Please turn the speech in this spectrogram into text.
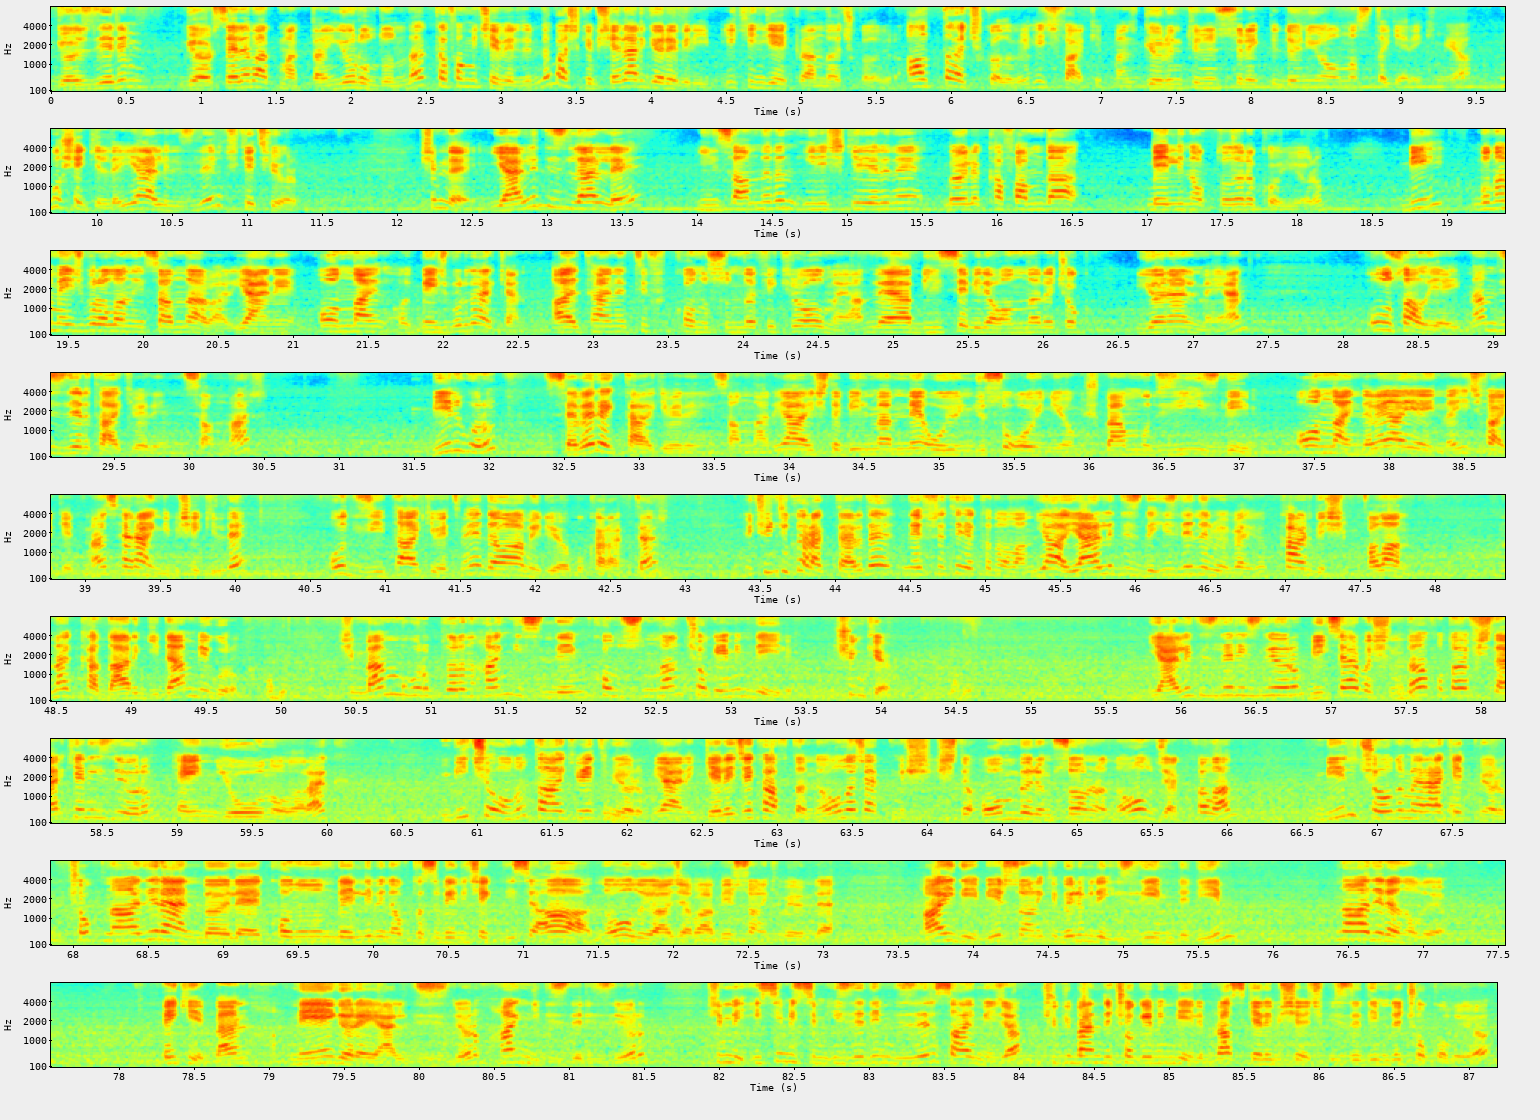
Gözlerim görsele bakmaktan yorulduğunda kafamı çevirdiğimde başka bir şeyler görebileyim. İkinci ekranda açık olabilir. Altta açık olabilir. Hiç fark etmez. Görüntünün sürekli dönüyor olması da gerekmiyor. Bu şekilde yerli dizileri tüketiyorum. Şimdi yerli dizilerle insanların ilişkilerini böyle kafamda belli noktalara koyuyorum. Bir buna mecbur olan insanlar var. Yani online mecbur derken alternatif konusunda fikri olmayan veya bilse bile onlara çok yönelmeyen ulusal yayından dizileri takip eden insanlar. Bir grup severek takip eden insanlar. Ya işte bilmem ne oyuncusu oynuyormuş. Ben bu diziyi izleyeyim. Online'da veya yayında hiç fark etmez. Herhangi bir şekilde o diziyi takip etmeye devam ediyor bu karakter. Üçüncü karakter de nefrete yakın olan ya yerli dizide izlenir mi be kardeşim falan ne kadar giden bir grup. Şimdi ben bu grupların hangisindeyim konusundan çok emin değilim. Çünkü yerli dizileri izliyorum. Bilgisayar başında fotoğraf işlerken izliyorum en yoğun olarak. Birçoğunu takip etmiyorum. Yani gelecek hafta ne olacakmış, işte 10 bölüm sonra ne olacak falan birçoğunu merak etmiyorum. Çok nadiren böyle konunun belli bir noktası beni çektiyse aa ne oluyor acaba bir sonraki bölümde? Haydi bir sonraki bölümü de izleyeyim dediğim nadiren oluyor. Peki ben neye göre yerli dizi izliyorum? Hangi dizileri izliyorum? Şimdi isim isim izlediğim dizileri saymayacağım. Çünkü ben de çok emin değilim. Rastgele bir şey açıp izlediğimde çok oluyor.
